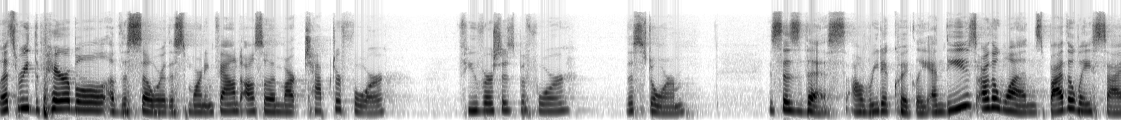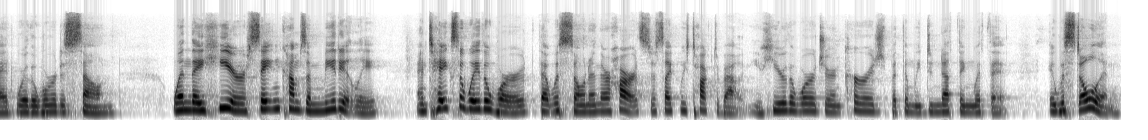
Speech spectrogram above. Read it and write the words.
Let's read the parable of the sower this morning, found also in Mark chapter 4, a few verses before the storm. It says this I'll read it quickly. And these are the ones by the wayside where the word is sown. When they hear, Satan comes immediately and takes away the word that was sown in their hearts, just like we talked about. You hear the word, you're encouraged, but then we do nothing with it. It was stolen.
